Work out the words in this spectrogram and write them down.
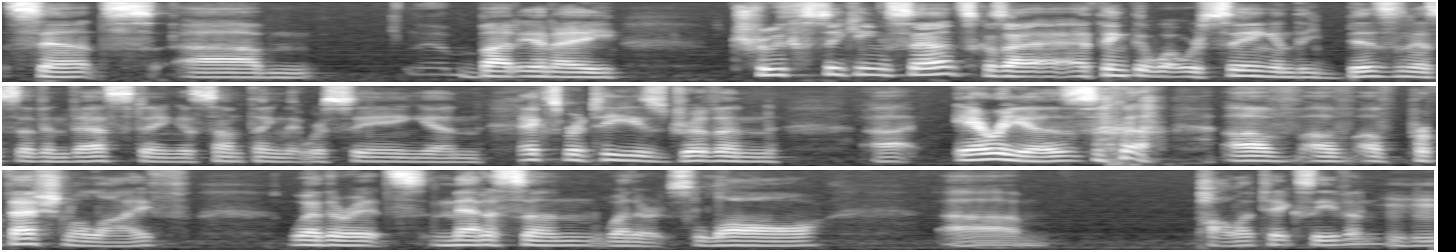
sense, um, but in a truth seeking sense, because I, I, think that what we're seeing in the business of investing is something that we're seeing in expertise driven uh, areas of, of, of, professional life, whether it's medicine, whether it's law, um, politics, even. Mm-hmm.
